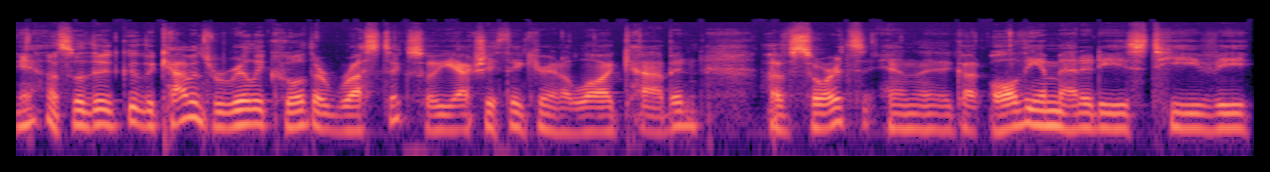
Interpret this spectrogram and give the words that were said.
Yeah, so the the cabins were really cool. They're rustic, so you actually think you're in a log cabin of sorts, and they got all the amenities: TV,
